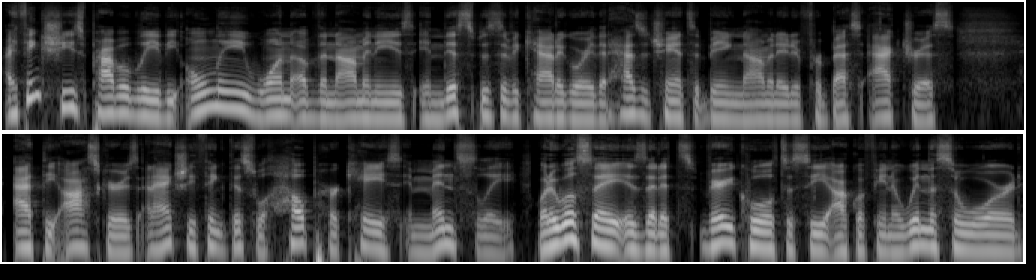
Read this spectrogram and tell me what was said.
I think she's probably the only one of the nominees in this specific category that has a chance at being nominated for Best Actress at the Oscars, and I actually think this will help her case immensely. What I will say is that it's very cool to see Awkwafina win this award.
